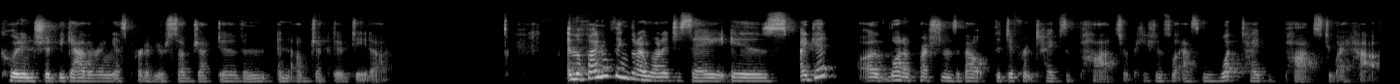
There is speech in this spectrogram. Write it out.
could and should be gathering as part of your subjective and, and objective data. And the final thing that I wanted to say is I get a lot of questions about the different types of POTS, or patients will ask me, what type of POTS do I have?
